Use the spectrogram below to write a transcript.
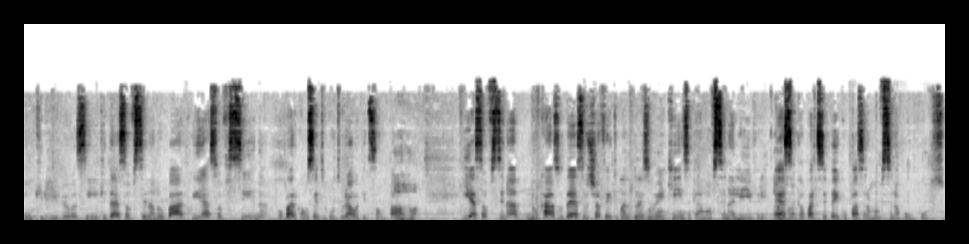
incrível, assim, que dá essa oficina no barco. E essa oficina, o barco é um centro cultural aqui de São Paulo. Uhum. E essa oficina, no caso dessa, eu tinha feito uma de 2015, que era uma oficina livre. Uhum. Essa que eu participei com o Pássaro era uma oficina concurso.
